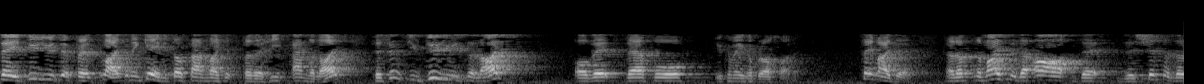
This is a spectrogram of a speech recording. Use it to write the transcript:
they do use it for its light, and again, it does sound like it's for the heat and the light, so since you do use the light of it, therefore, you can make a bracha on it. Same idea. Now, the, the Maisa, there are, the, the shift of the,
